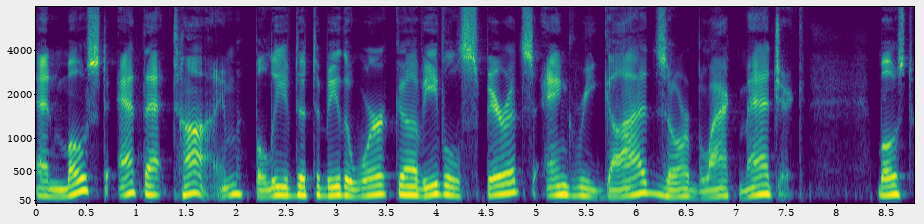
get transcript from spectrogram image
and most at that time believed it to be the work of evil spirits, angry gods, or black magic. Most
